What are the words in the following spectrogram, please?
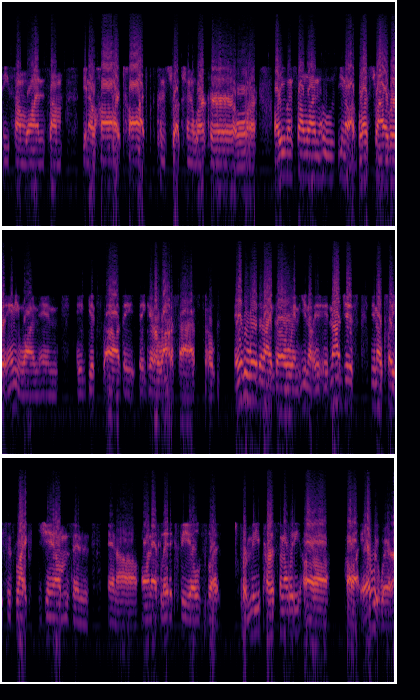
see someone, some you know, hard taut construction worker or or even someone who's, you know, a bus driver, anyone and it gets uh they, they get eroticized. So everywhere that I go and, you know, it, it not just, you know, places like gyms and and uh on athletic fields, but for me personally, uh uh everywhere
